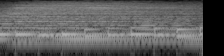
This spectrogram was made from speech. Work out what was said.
Música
